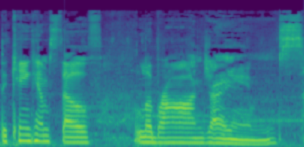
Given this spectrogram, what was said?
the king himself, LeBron James.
